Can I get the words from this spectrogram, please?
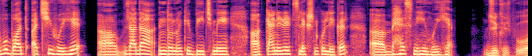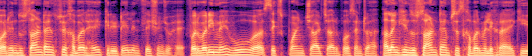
वो बहुत अच्छी हुई है। ज़्यादा इन दोनों के बीच में कैंडिडेट सिलेक्शन को लेकर बहस नहीं हुई है। जी खुशबू, और हिंदुस्तान टाइम्स पे खबर है कि रिटेल इन्फ्लेशन जो है, फरवरी में वो सिक्स पॉइंट चार चार परसेंट रहा। हालाँकि हिंदुस्तान टाइम्स इस खबर में लिख रहा है कि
